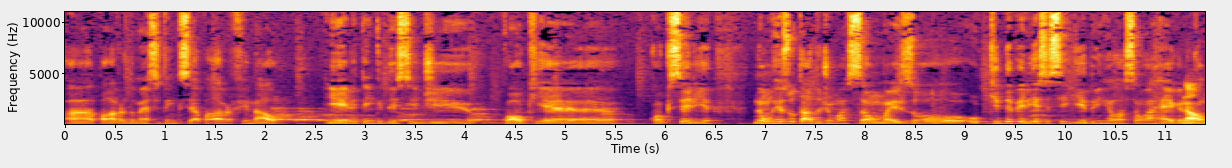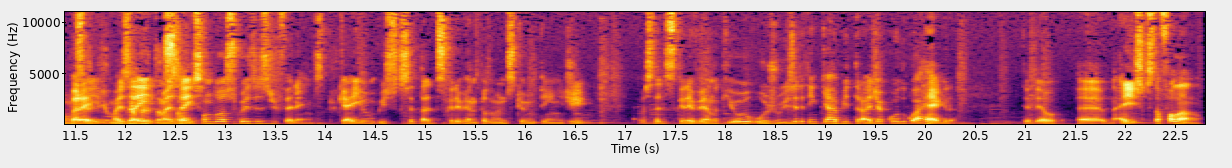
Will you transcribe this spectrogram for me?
a palavra do mestre tem que ser a palavra final e ele tem que decidir qual que é, qual que seria não o resultado de uma ação, mas o, o que deveria ser seguido em relação à regra. Não, peraí, mas aí, mas aí são duas coisas diferentes. Porque aí isso que você está descrevendo, pelo menos que eu entendi, você está descrevendo que o, o juiz ele tem que arbitrar de acordo com a regra. Entendeu? É, é isso que você está falando.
